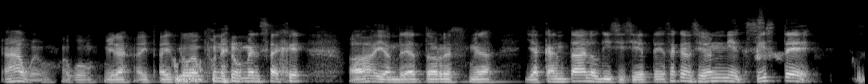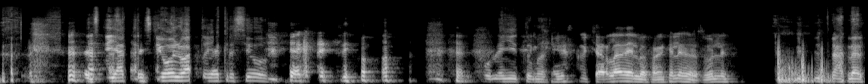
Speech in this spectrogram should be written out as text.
Ah, huevo, huevo. Mira, ahí, ahí, te voy a poner un mensaje. Ay, Andrea Torres, mira, ya canta a los 17. Esa canción ni existe. es que ya creció el vato, ya creció. Ya creció. Un añito más. Quiere escuchar la de Los Ángeles Azules.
